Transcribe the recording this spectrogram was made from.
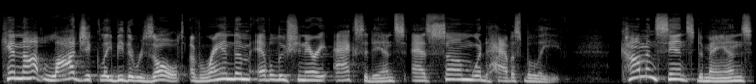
cannot logically be the result of random evolutionary accidents as some would have us believe. Common sense demands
